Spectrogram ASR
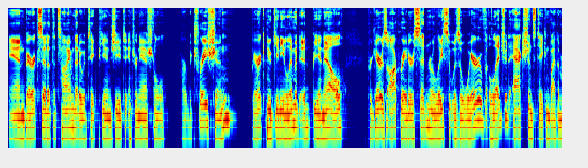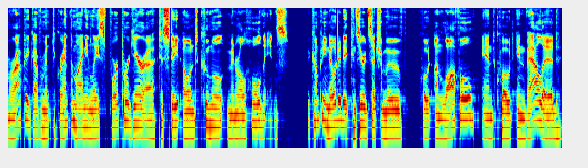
And Barrick said at the time that it would take PNG to international arbitration. Barrick New Guinea Limited, BNL, Porgera's operator said in a release it was aware of alleged actions taken by the Marape government to grant the mining lease for Porgera to state owned Kumul Mineral Holdings. The company noted it considered such a move, quote, unlawful and, quote, invalid,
